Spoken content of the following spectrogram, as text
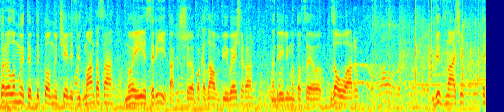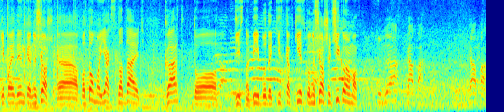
переломити бетонну челюсть від Мантаса. Ну і Сергій також е, показав бій вечора. Андрій Лімонтов це зауважив. Відзначив такі поєдинки. Ну що ж, е, по тому, як складають карт, то дійсно бій буде кістка в кістку. Ну що ж, очікуємо. Суддя, капа. Капа.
